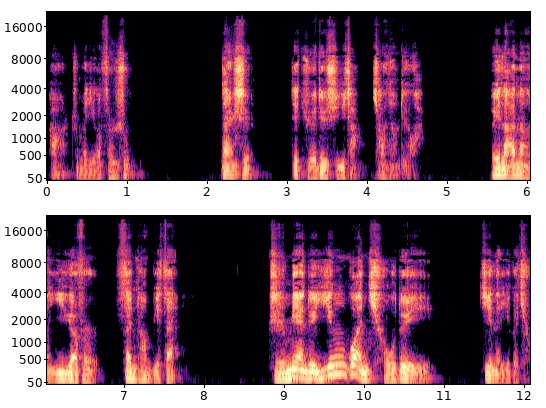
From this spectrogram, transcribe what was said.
啊，这么一个分数。但是这绝对是一场强强对话。维拉呢，一月份三场比赛。只面对英冠球队进了一个球，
